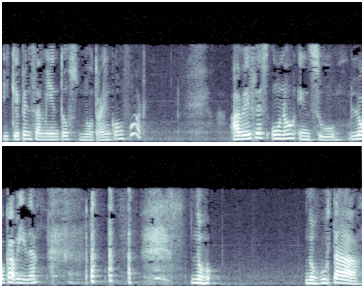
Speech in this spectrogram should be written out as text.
y qué pensamientos no traen confort. A veces uno en su loca vida nos, nos gusta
